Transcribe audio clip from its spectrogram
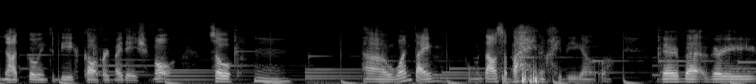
not going to be covered by the HMO. So, mm. uh, one time, pumunta ako sa bahay ng kaibigan ko. Very, ba- very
